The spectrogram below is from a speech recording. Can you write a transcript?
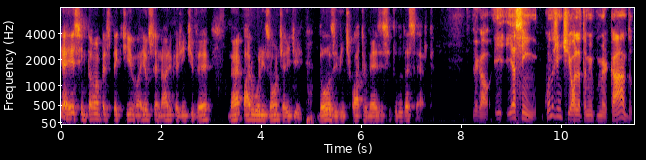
E é esse, então, a perspectiva, aí, o cenário que a gente vê né, para o horizonte aí de 12, 24 meses, se tudo der certo. Legal. E, e, assim, quando a gente olha também para o mercado,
